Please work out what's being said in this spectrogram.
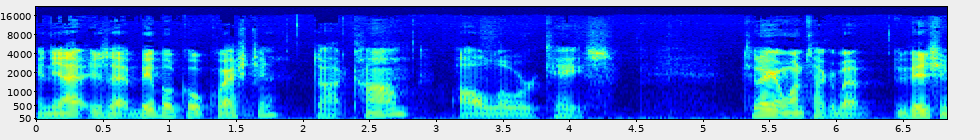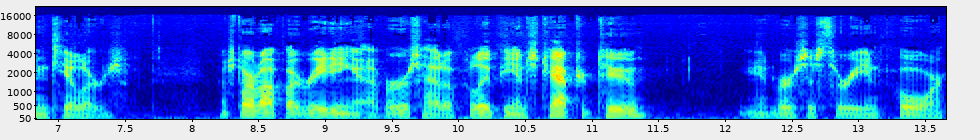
And that is at biblicalquestion.com, all lowercase. Today I want to talk about vision killers. I'll start off by reading a verse out of Philippians chapter 2 in verses 3 and 4.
